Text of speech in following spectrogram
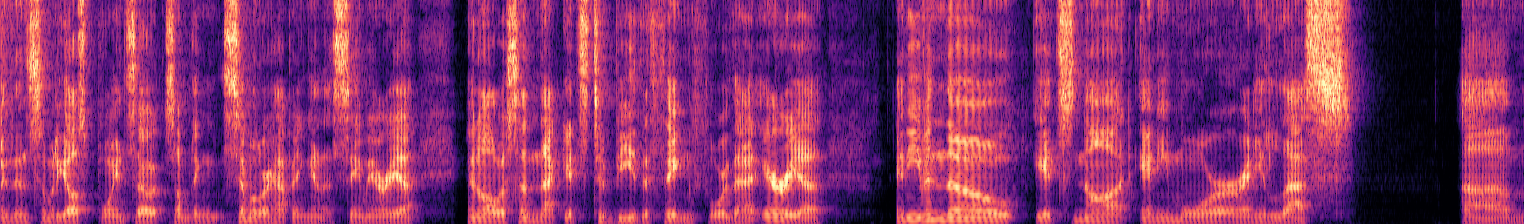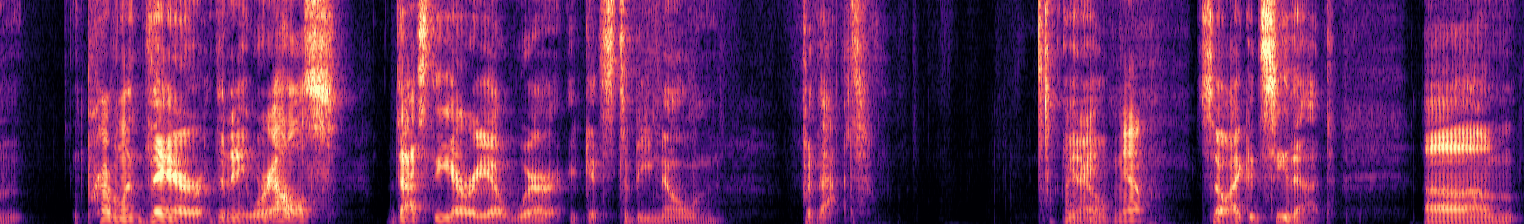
and then somebody else points out something similar happening in that same area, and all of a sudden that gets to be the thing for that area. And even though it's not any more or any less um, prevalent there than anywhere else, that's the area where it gets to be known for that. You know, Yep. so I could see that. Um,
